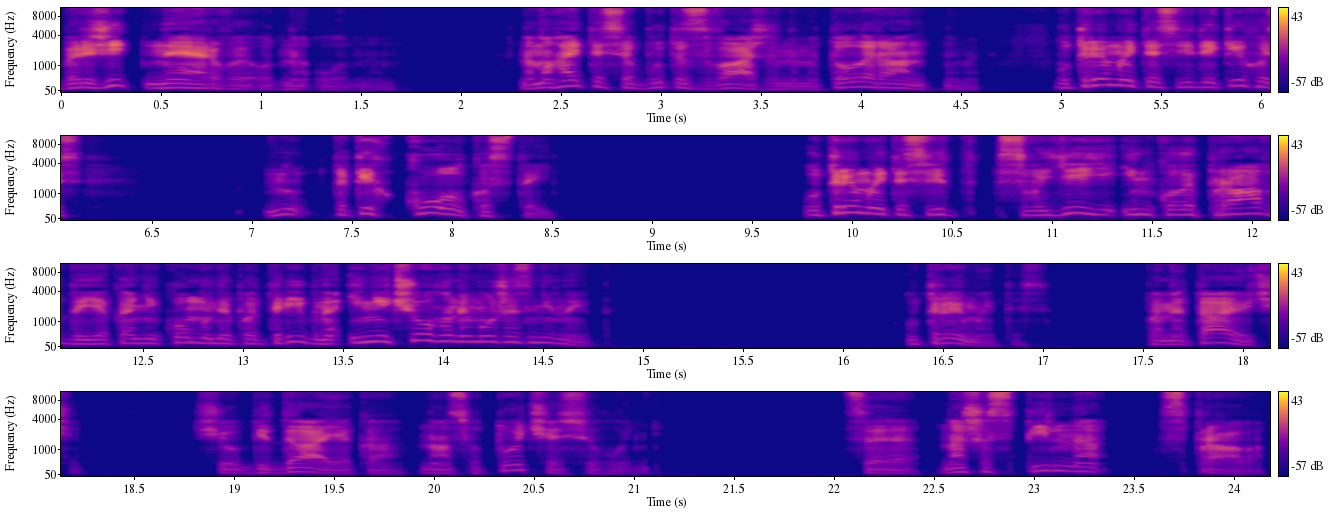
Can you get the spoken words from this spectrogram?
бережіть нерви одне одному. Намагайтеся бути зваженими, толерантними. Утримайтесь від якихось ну, таких колкостей. Утримайтесь від своєї інколи правди, яка нікому не потрібна і нічого не може змінити. Утримайтесь, пам'ятаючи, що біда, яка нас оточує сьогодні, це наша спільна справа,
